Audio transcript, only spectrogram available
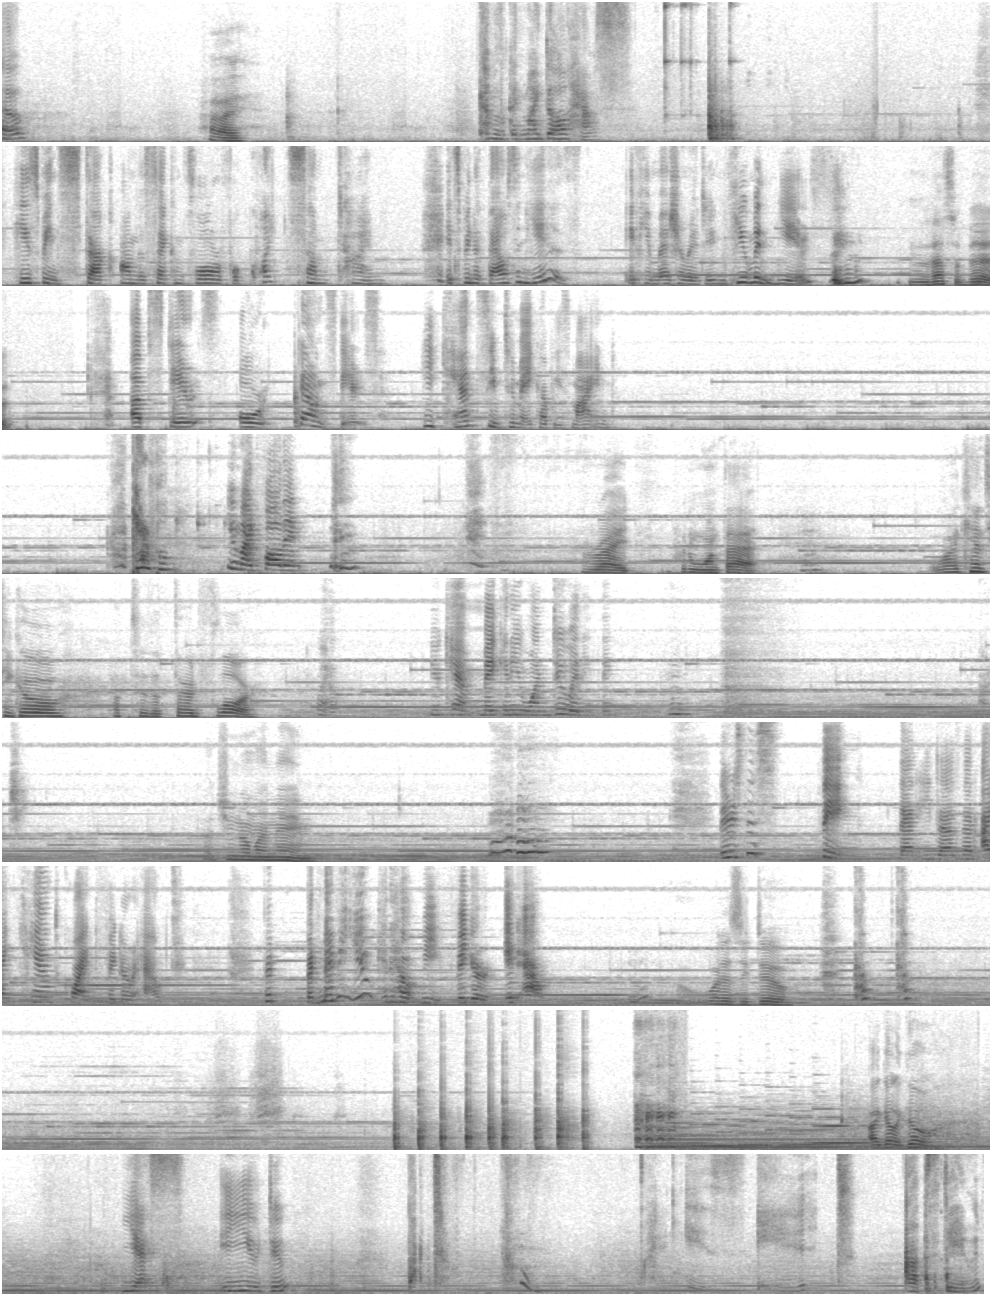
Hello. Hi. Come look at my dollhouse. He's been stuck on the second floor for quite some time. It's been a thousand years, if you measure it in human years. That's a bit. Upstairs or downstairs? He can't seem to make up his mind. Careful! You might fall in. Right. Wouldn't want that. Why can't he go up to the third floor? well, you can't make anyone do anything. Archie. How'd you know my name? There's this thing that he does that I can't quite figure out. But but maybe you can help me figure it out. What does he do? Come, come. I gotta go. Yes, you do. Upstairs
